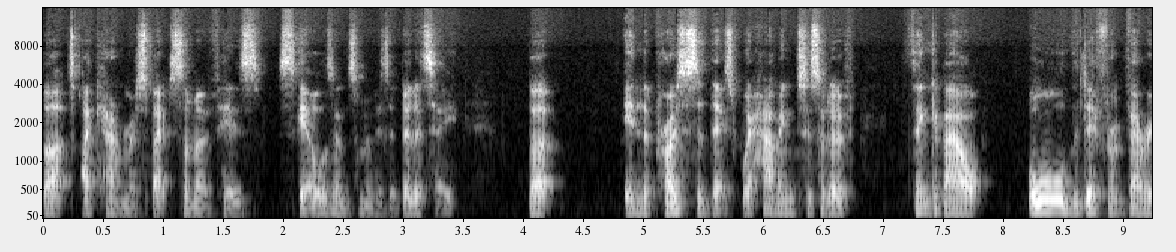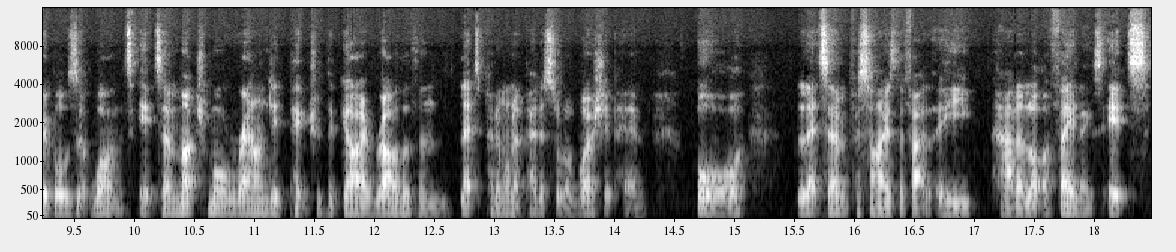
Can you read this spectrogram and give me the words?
but I can respect some of his skills and some of his ability. But in the process of this, we're having to sort of think about all the different variables at once. It's a much more rounded picture of the guy rather than let's put him on a pedestal and worship him, or let's emphasize the fact that he had a lot of failings. It's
